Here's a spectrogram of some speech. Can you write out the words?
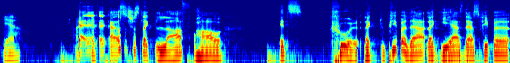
yeah. I yeah, could- I, also just like love how it's cool. Like the people there, like yes, there's people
